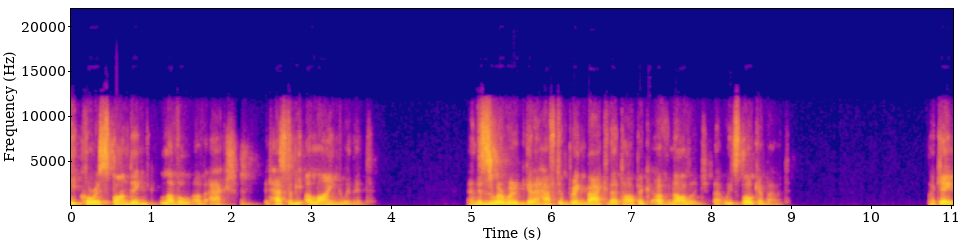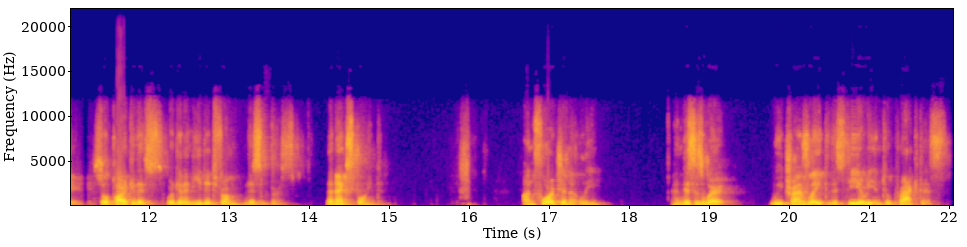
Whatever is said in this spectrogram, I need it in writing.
a corresponding level of action. It has to be aligned with it. And this is where we're going to have to bring back the topic of knowledge that we spoke about. Okay, so park this. We're going to need it from this verse. The next point. Unfortunately, and this is where we translate this theory into practice,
